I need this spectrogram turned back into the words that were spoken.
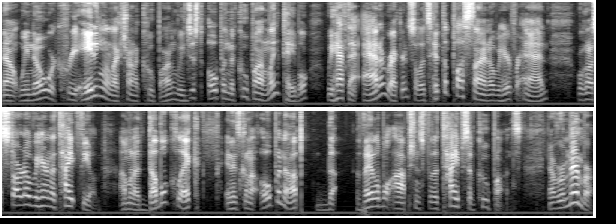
Now, we know we're creating an electronic coupon. We've just opened the coupon link table. We have to add a record, so let's hit the plus sign over here for add. We're going to start over here in the type field. I'm going to double click, and it's going to open up the available options for the types of coupons. Now, remember,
